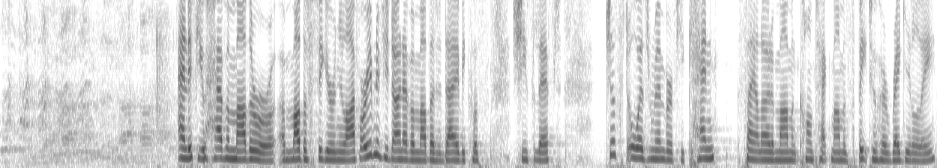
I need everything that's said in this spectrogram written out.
and if you have a mother or a mother figure in your life, or even if you don't have a mother today because she's left, just always remember if you can say hello to mum and contact mum and speak to her regularly,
